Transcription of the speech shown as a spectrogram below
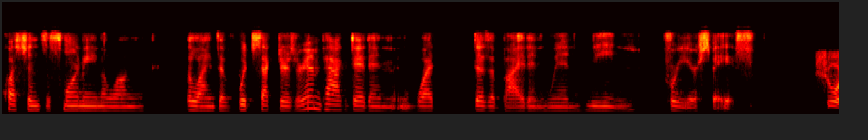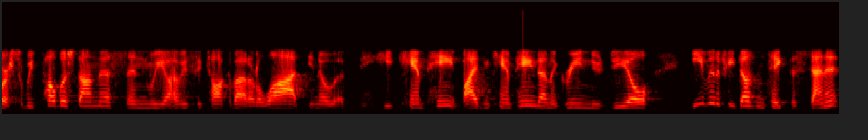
questions this morning along the lines of which sectors are impacted and, and what does a Biden win mean for your space? Sure. So we published on this, and we obviously talk about it a lot. You know, he campaigned, Biden campaigned on the Green New Deal. Even if he doesn't take the Senate,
